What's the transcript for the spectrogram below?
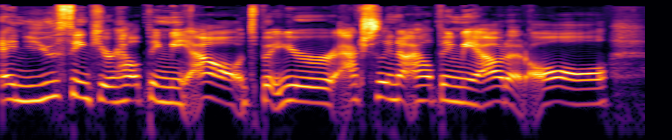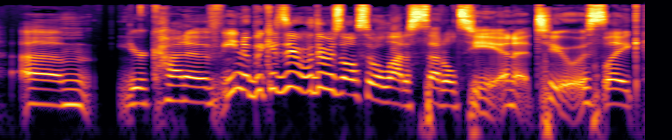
and you think you're helping me out, but you're actually not helping me out at all. Um, you're kind of, you know, because there, there was also a lot of subtlety in it too. It's like,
